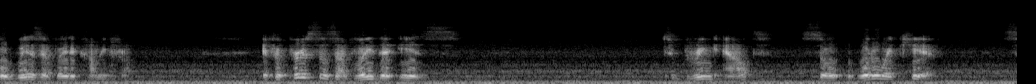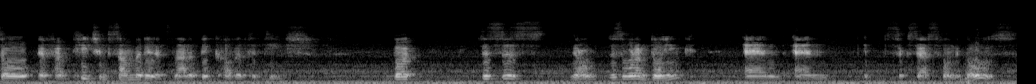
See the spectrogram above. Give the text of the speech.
for where's Avodah coming from. If a person's Avodah is to bring out, so what do I care? So if I'm teaching somebody that's not a big cover to teach, but this is, you know, this is what I'm doing, and and it's successful and it goes.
